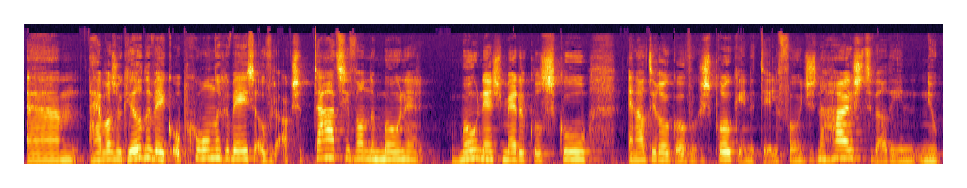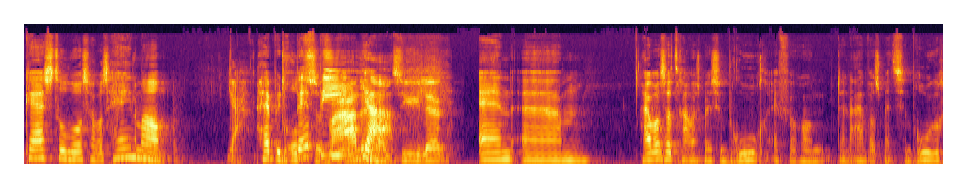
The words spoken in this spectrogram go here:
Um, hij was ook heel de week opgewonden geweest over de acceptatie van de Monash. Medical School. En had hier ook over gesproken in de telefoontjes naar huis. Terwijl hij in Newcastle was. Hij was helemaal Ja, happy trotse vader Ja. natuurlijk. En ehm, hij was daar trouwens met zijn broer. Even gewoon, daarna hij was met zijn broer.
